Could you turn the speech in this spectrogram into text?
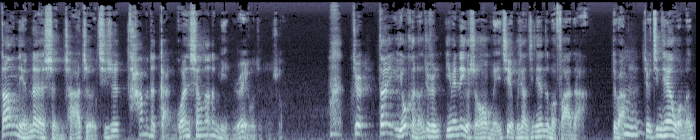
当年的审查者其实他们的感官相当的敏锐，我只能说，就是当然有可能就是因为那个时候媒介不像今天这么发达，对吧？嗯就今天我们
